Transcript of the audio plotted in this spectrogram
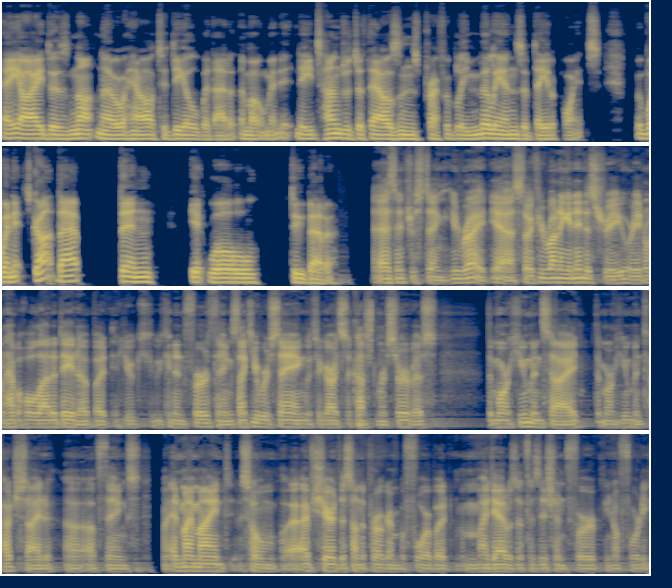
AI does not know how to deal with that at the moment. It needs hundreds of thousands, preferably millions of data points. But when it's got that, then it will do better. That's interesting. You're right. Yeah. So if you're running an industry where you don't have a whole lot of data, but you, you can infer things like you were saying with regards to customer service, the more human side, the more human touch side uh, of things. In my mind, so I've shared this on the program before, but my dad was a physician for, you know, 40,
